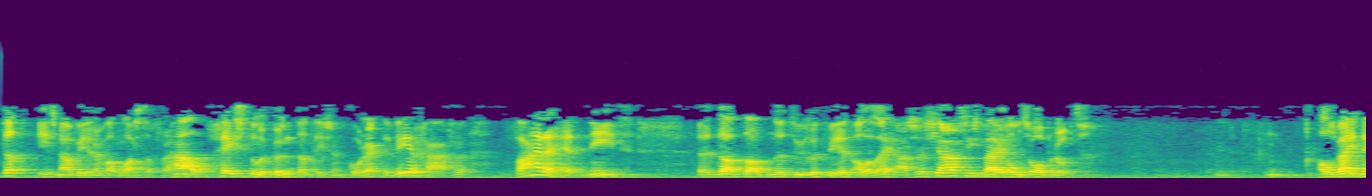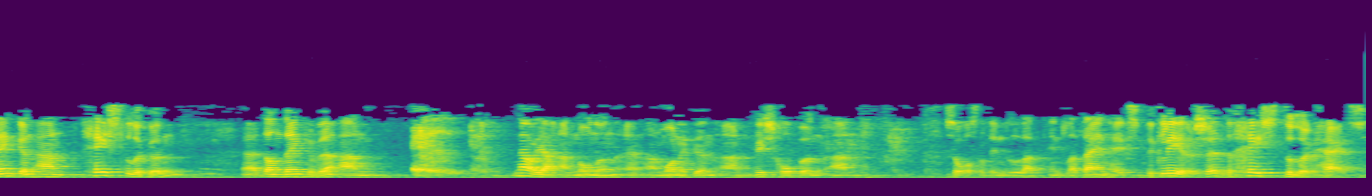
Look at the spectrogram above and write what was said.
dat is nou weer een wat lastig verhaal. Geestelijken, dat is een correcte weergave. Waren het niet dat dat natuurlijk weer allerlei associaties bij ons oproept. Als wij denken aan geestelijken, dan denken we aan, nou ja, aan nonnen en aan monniken, aan bisschoppen, aan zoals dat in, in het Latijn heet, de klerus, de geestelijkheid.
